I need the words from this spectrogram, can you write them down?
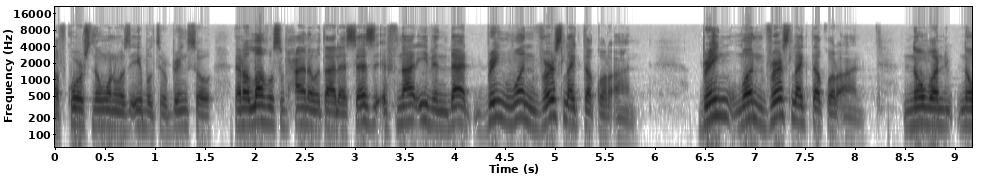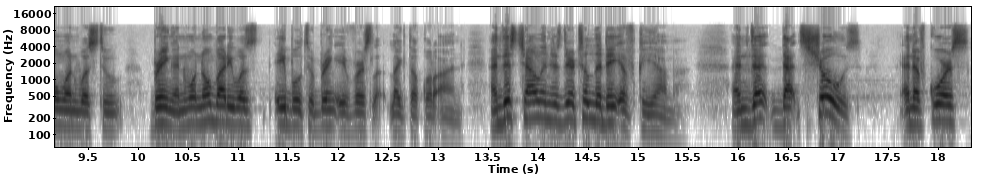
Of course, no one was able to bring so. Then Allah subhanahu wa ta'ala says, if not even that, bring one verse like the Quran. Bring one verse like the Quran. no one, no one was to bring, and nobody was able to bring a verse like the Quran. And this challenge is there till the day of Qiyamah. And that, that shows, and of course,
